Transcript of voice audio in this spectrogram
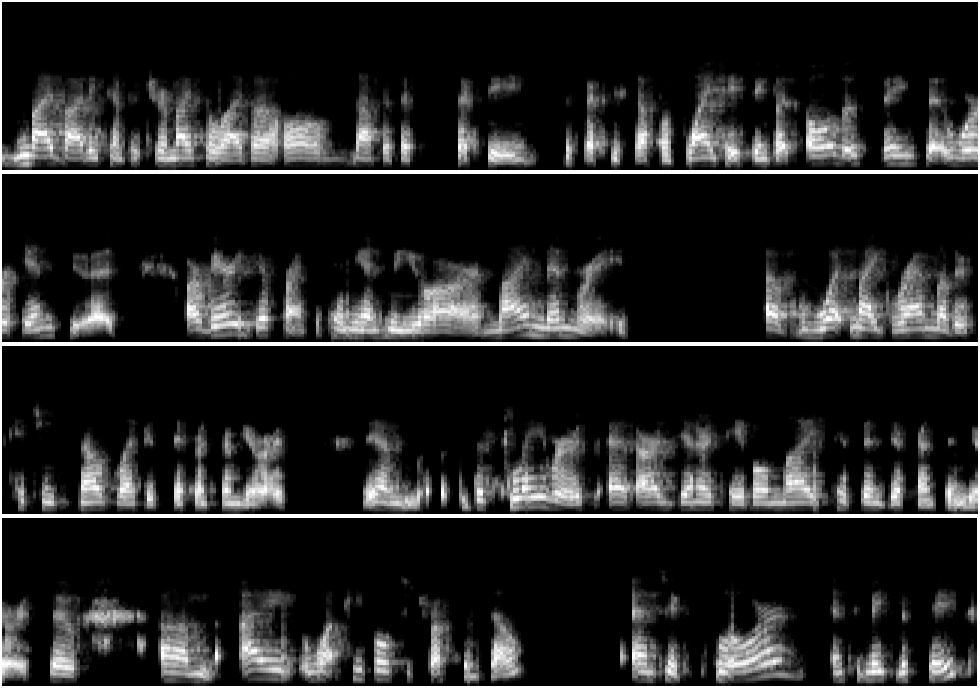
my body temperature, my saliva, all not that that's sexy, the sexy stuff of wine tasting, but all those things that work into it are very different depending on who you are. My memories of what my grandmother's kitchen smells like is different from yours. Um, the flavors at our dinner table might have been different than yours. So um, I want people to trust themselves and to explore and to make mistakes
